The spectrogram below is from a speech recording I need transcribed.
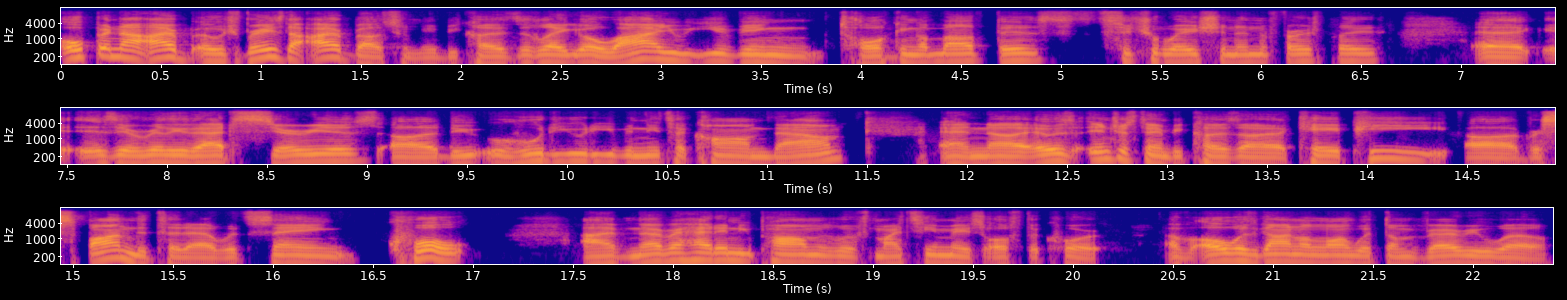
open the eyebrow, which raised the eyebrow to me because it's like, yo, why are you even talking about this situation in the first place? Uh, is it really that serious? Uh, do who do you even need to calm down? And uh, it was interesting because uh, KP uh, responded to that with saying, "quote I've never had any problems with my teammates off the court. I've always gone along with them very well.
